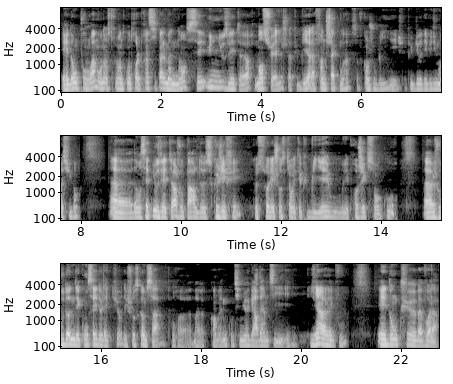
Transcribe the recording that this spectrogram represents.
Et donc pour moi, mon instrument de contrôle principal maintenant, c'est une newsletter mensuelle, je la publie à la fin de chaque mois, sauf quand j'oublie, et je la publie au début du mois suivant. Euh, dans cette newsletter, je vous parle de ce que j'ai fait, que ce soit les choses qui ont été publiées ou les projets qui sont en cours. Euh, je vous donne des conseils de lecture, des choses comme ça, pour bah, quand même continuer à garder un petit lien avec vous. Et donc, euh, bah voilà,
